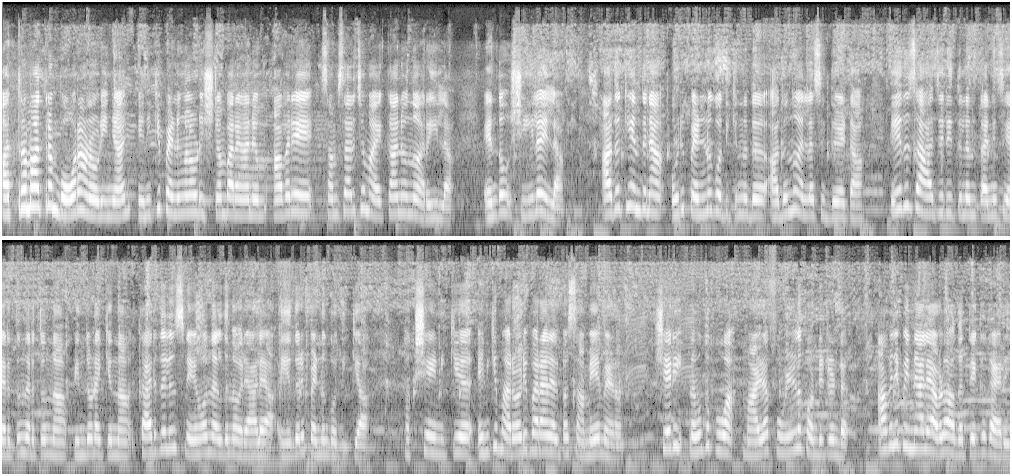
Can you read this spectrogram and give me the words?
അത്രമാത്രം ബോറാണോടി ഞാൻ? എനിക്ക് പെണ്ണുങ്ങളോട് ഇഷ്ടം പറയാനും അവരെ സംസാരിച്ച് മയക്കാനും ഒന്നും അറിയില്ല. എന്തോ ശീലമില്ല. അതൊക്കെ എന്തിനാ? ഒരു പെണ്ണ് കൊതിക്കുന്നത് അതൊന്നും അല്ല സിദ്ധുവേട്ടാ ഏത് സാഹചര്യത്തിലും തന്നെ ചേർത്ത് നിർത്തുന്ന പിന്തുണയ്ക്കുന്ന കരുതലും സ്നേഹവും നൽകുന്ന ഒരാളെ ഏതൊരു പെണ്ണും കൊതിക്കുക. പക്ഷേ എനിക്ക് എനിക്ക് മറുപടി പറയാൻ അല്പം സമയം വേണം. ശരി നമുക്ക് പോവാം. മഴ ഫുള്ള് കൊണ്ടിട്ടുണ്ട്. അവന് പിന്നാലെ അവളും അകത്തേക്ക് കയറി.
